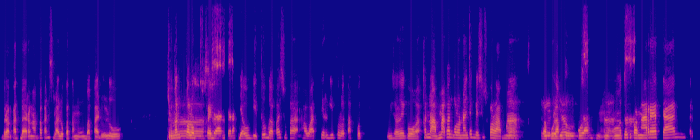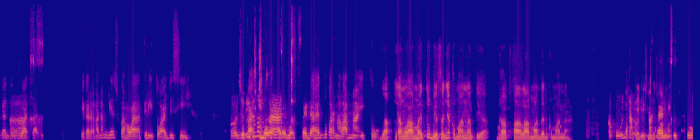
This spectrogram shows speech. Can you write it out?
berangkat bareng apa kan selalu ketemu Bapak dulu. Cuman kalau Eh. sepedaan jarak jauh gitu Bapak suka khawatir gitu loh takut misalnya gue kan lama kan kalau nanjak biasanya suka lama nggak iya, pulang jauh. pulang uh, terus suka ngaret kan tergantung ah. cuaca gitu. ya kadang-kadang dia suka khawatir itu aja sih Oh, jadi suka itu bukan kalau buat sepedahan tuh karena lama itu Yang, yang lama itu biasanya ke mana Tia? Berapa lama dan ke mana? Ke puncak sini pasti. kemarin itu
